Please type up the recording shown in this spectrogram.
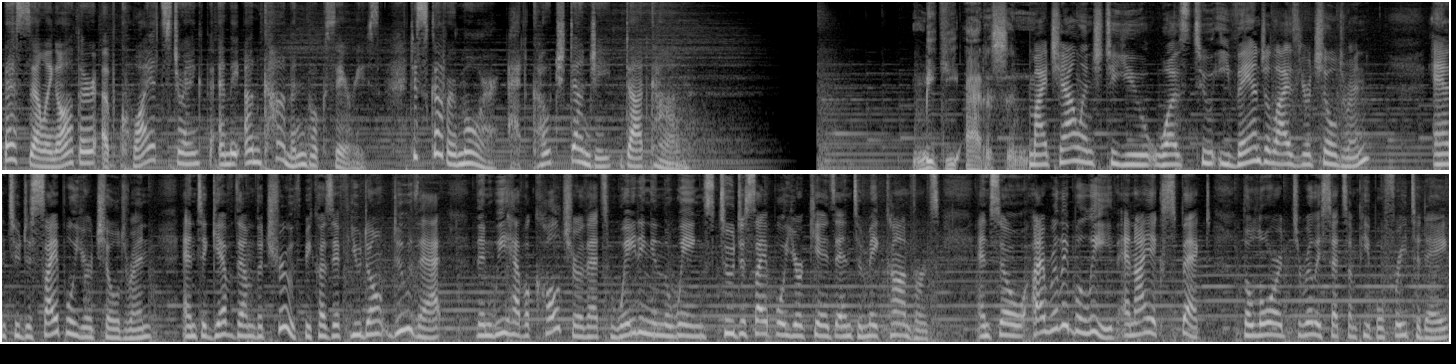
best-selling author of Quiet Strength and the Uncommon book series. Discover more at coachdungy.com. Miki Addison. My challenge to you was to evangelize your children and to disciple your children and to give them the truth. Because if you don't do that, then we have a culture that's waiting in the wings to disciple your kids and to make converts. And so I really believe and I expect the Lord to really set some people free today.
